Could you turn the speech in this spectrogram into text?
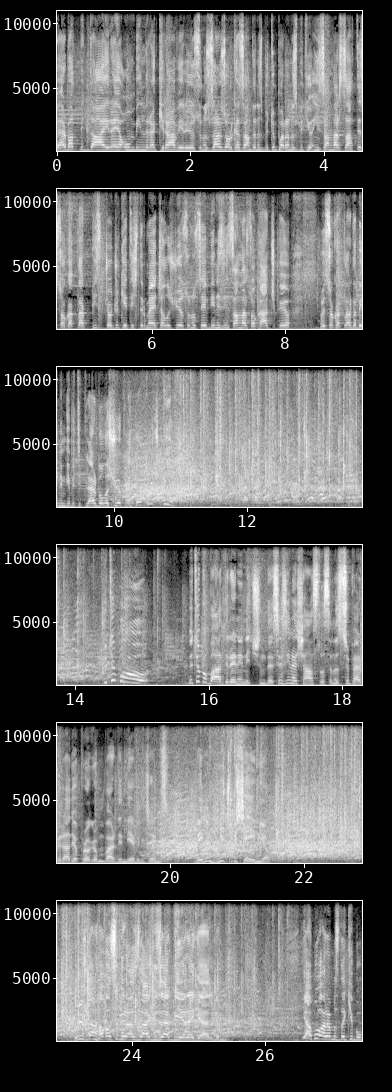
Berbat bir daireye 10 bin lira kira veriyorsunuz. Zar zor kazandığınız bütün paranız bitiyor. İnsanlar sahte sokaklar, pis çocuk yetiştirmeye çalışıyorsunuz. Sevdiğiniz insanlar sokağa çıkıyor. Ve sokaklarda benim gibi tipler dolaşıyor falan. Korkunç bir Bütün bu bütün bu badirenin içinde siz yine şanslısınız. Süper bir radyo programı var dinleyebileceğiniz. Benim hiçbir şeyim yok. Bu yüzden havası biraz daha güzel bir yere geldim. Ya bu aramızdaki bu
